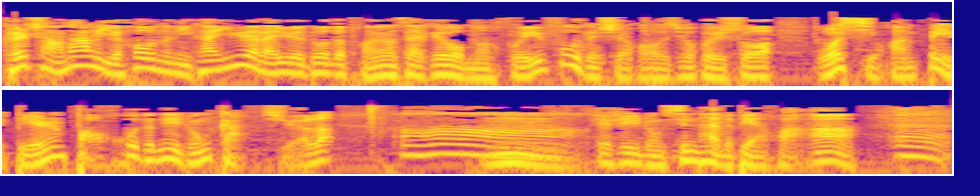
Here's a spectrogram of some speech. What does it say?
可是长大了以后呢，你看越来越多的朋友在给我们回复的时候，就会说我喜欢被别人保护的那种感觉了。哦嗯哦，，这是一种心态的变化啊。嗯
